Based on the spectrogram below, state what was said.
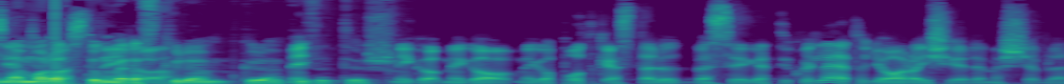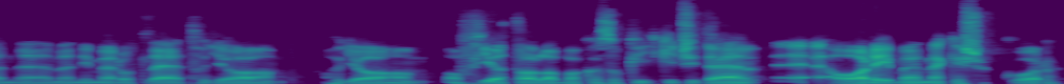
nem maradtunk, mert az külön, külön még, fizetős. Még a, még, a, még a podcast előtt beszélgettük, hogy lehet, hogy arra is érdemesebb lenne elmenni, mert ott lehet, hogy a, hogy a, a fiatalabbak azok így kicsit el, arrébb mennek, és akkor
